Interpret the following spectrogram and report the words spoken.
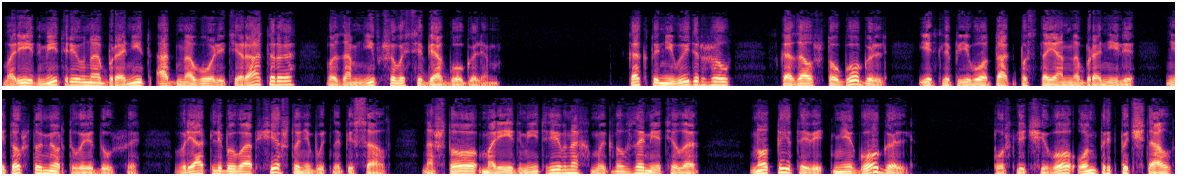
Мария Дмитриевна бронит одного литератора, возомнившего себя Гоголем. Как-то не выдержал, сказал, что Гоголь, если б его так постоянно бронили, не то что мертвые души, вряд ли бы вообще что-нибудь написал, на что Мария Дмитриевна, хмыкнув, заметила, «Но ты-то ведь не Гоголь», после чего он предпочитал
